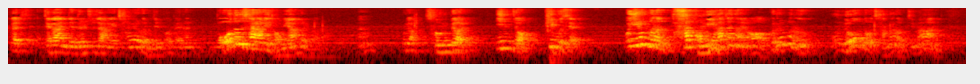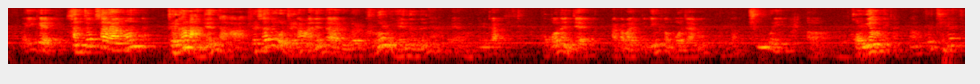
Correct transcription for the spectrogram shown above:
그러니까 제가 이제 늘 주장하는 게 차별금지법에는 모든 사람이 동의한 걸 봐라. 어? 우리가 성별, 인종, 피부색 뭐 이런 거는 다 동의하잖아요. 그런 거는 넣어도 상관없지만 이게 한쪽 사람은 들어가면 안 된다. 결사적으로 들어가면 안 된다는 걸 그걸 왜 넣느냐는 거예요. 그러니까 그거는 이제 아까 말했던 인권 보장은 충분히 어, 공유합니다. 어, 그렇게 해야죠.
